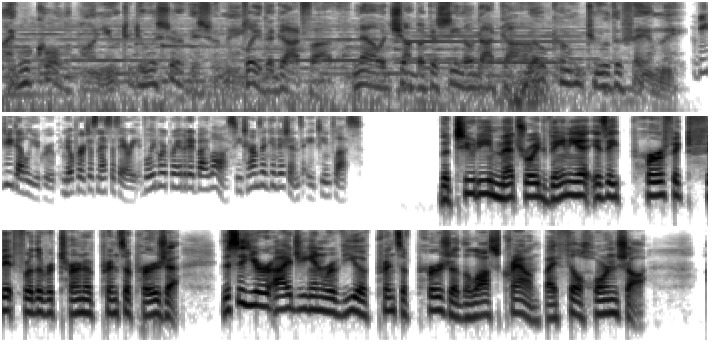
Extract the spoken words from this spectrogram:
I will call upon you to do a service for me. Play The Godfather now at ChumbaCasino.com. Welcome to the family. VGW Group. No purchase necessary. Void where prohibited by law. See terms and conditions. 18 plus. The 2D Metroidvania is a perfect fit for the return of Prince of Persia. This is your IGN review of Prince of Persia: The Lost Crown by Phil Hornshaw.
